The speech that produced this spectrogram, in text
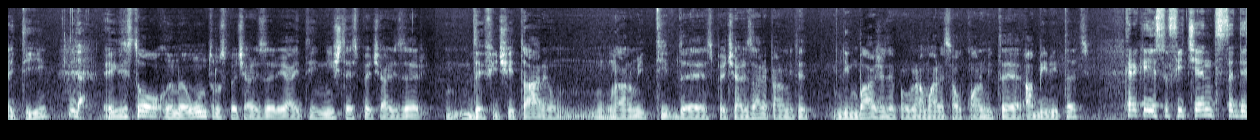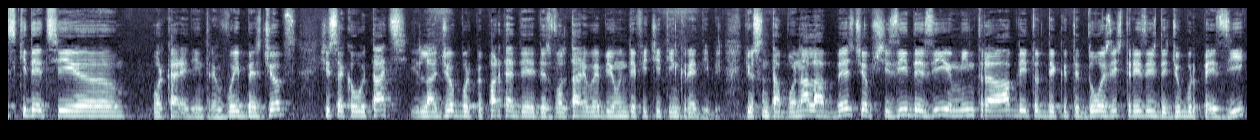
IT. Da. Există o, înăuntru specializării IT niște specializări deficitare, un, un anumit tip de specializare pe anumite limbaje de programare sau cu anumite abilități? Cred că e suficient să deschideți uh, oricare dintre voi Best Jobs și să căutați la joburi pe partea de dezvoltare web e un deficit incredibil. Eu sunt abonat la Best Job și zi de zi îmi intră update-uri de câte 20-30 de joburi pe zi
